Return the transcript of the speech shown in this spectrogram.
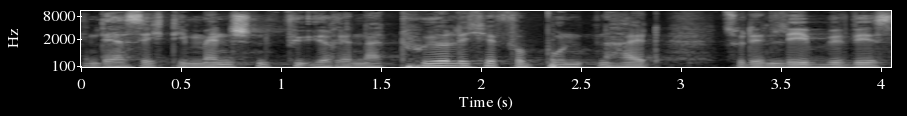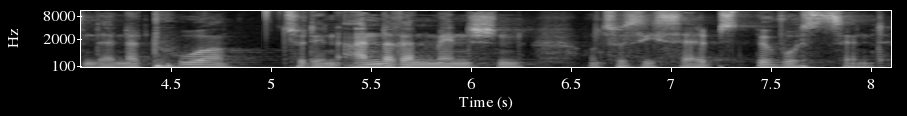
in der sich die Menschen für ihre natürliche Verbundenheit zu den Lebewesen der Natur, zu den anderen Menschen und zu sich selbst bewusst sind.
